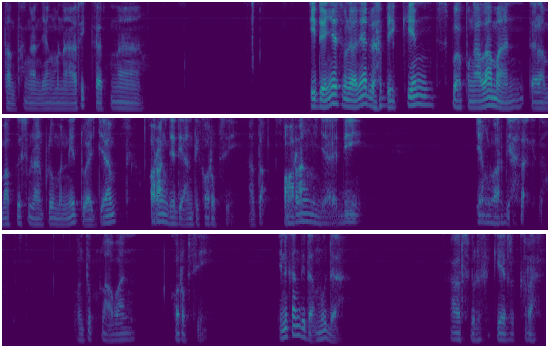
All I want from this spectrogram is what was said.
tantangan yang menarik karena idenya sebenarnya adalah bikin sebuah pengalaman dalam waktu 90 menit, 2 jam, orang jadi anti korupsi. Atau orang menjadi yang luar biasa gitu. Untuk melawan korupsi. Ini kan tidak mudah. Harus berpikir keras.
